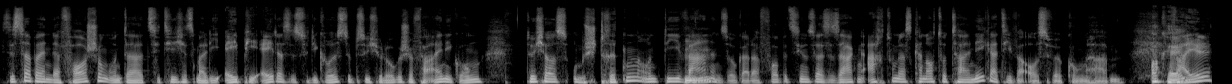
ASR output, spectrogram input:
Es ist aber in der Forschung, und da zitiere ich jetzt mal die APA, das ist so die größte psychologische Vereinigung, durchaus umstritten und die Mhm. warnen sogar davor, beziehungsweise sagen, Achtung, das kann auch total negative Auswirkungen haben. Okay. Weil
